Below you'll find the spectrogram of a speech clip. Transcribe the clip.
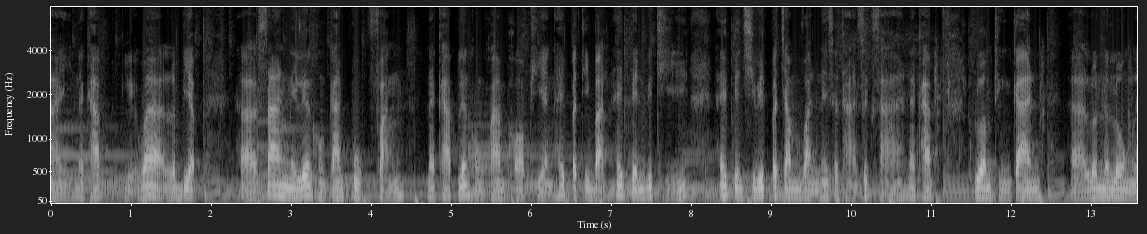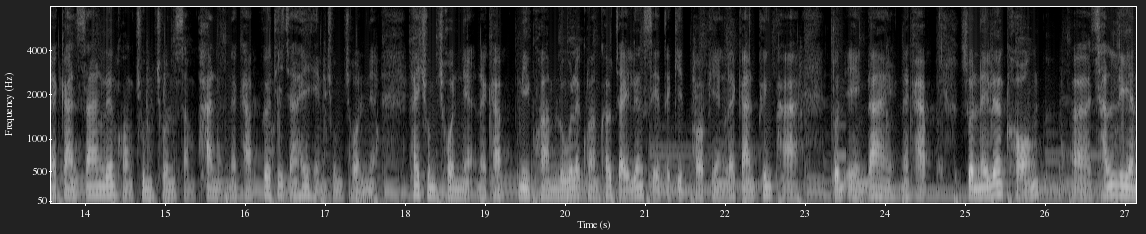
ายนะครับ หรือว่าระเบียบสร้างในเรื่องของการปลูกฝังนะครับ เรื่องของความพอเพียงให้ปฏิบัติให้เป็นวิถี ให้เป็นชีวิตประจำวันในสถานศึกษานะครับ รวมถึงการรณรงค์และการสร้างเรื่องของชุมชนสัมพันธ์นะครับ เพื่อที่จะให้เห็นชุมชนเนี่ยให้ชุมชนเนี่ยนะครับมีความรู้และความเข้าใจเรื่องเศรษฐกิจพอเพียงและการพึ่งพาตนเองได้นะครับ ส่วนในเรื่องของชั้นเรียน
